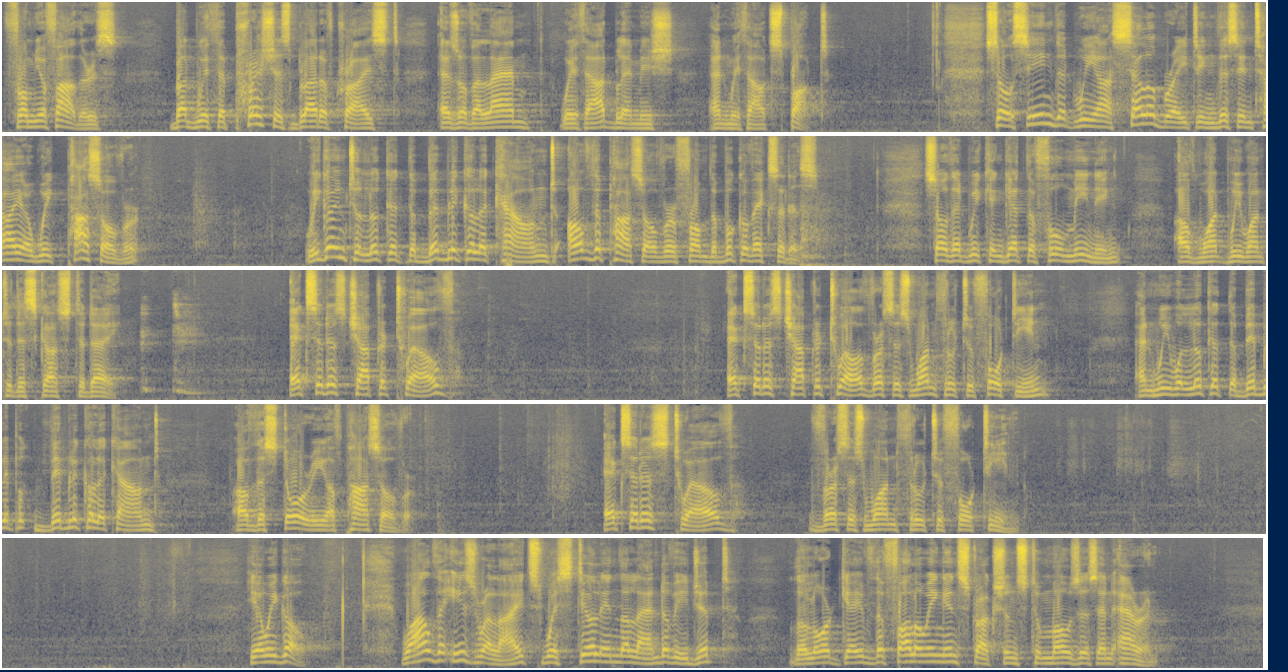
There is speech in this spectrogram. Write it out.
from your fathers, but with the precious blood of Christ as of a lamb without blemish and without spot. So, seeing that we are celebrating this entire week Passover, we're going to look at the biblical account of the Passover from the book of Exodus so that we can get the full meaning of what we want to discuss today. Exodus chapter 12. Exodus chapter 12, verses 1 through to 14, and we will look at the biblical, account of the story of Passover. Exodus 12, verses 1 through to 14. Here we go. While the Israelites were still in the land of Egypt, the Lord gave the following instructions to Moses and Aaron.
